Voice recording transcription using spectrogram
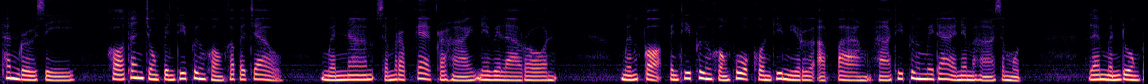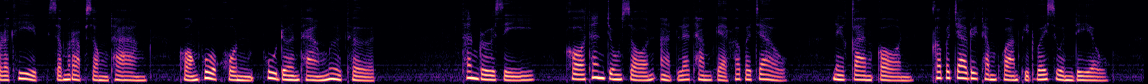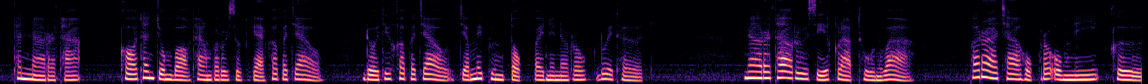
ท่านฤาษีขอท่านจงเป็นที่พึ่งของข้าพเจ้า เหมือนน้ำสำหรับแก้กระหายในเวลาร้อน เหมือนเกาะเป็นที่พึ่งของพวกคนที่มีเรืออับปาง หาที่พึ่งไม่ได้ในมหาสมุทรและเหมือนดวงประทีปสำหรับส่องทางของพวกคนผู้เดินทางมืดเถิด ท่านฤาษีขอท่านจงสอนอัดและทำแก่ข้าพเจ้า ในการก่อนข้าพเจ้าได้ทำความผิดไว้ส่วนเดียว ท่านนารทะ ขอท่านจงบอกทางบริสุทธิ์แก่ข้าพเจ้า โดยที่ข้าพเจ้าจะไม่พึงตกไปในนรกด้วยเถิด นารทะฤาษีกราบทูลว่า พระราชาหกพระองค์นี้คือ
